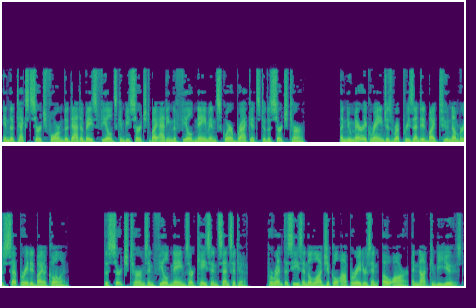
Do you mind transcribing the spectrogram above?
In the text search form the database fields can be searched by adding the field name in square brackets to the search term. A numeric range is represented by two numbers separated by a colon. The search terms and field names are case insensitive. Parentheses and the logical operators and, or, and not can be used.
